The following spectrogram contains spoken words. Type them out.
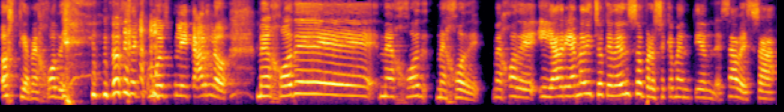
hostia, me jode, no sé cómo explicarlo, me jode, me jode, me jode, me jode. Y Adrián ha dicho que denso, pero sé que me entiende, ¿sabes? O sea,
